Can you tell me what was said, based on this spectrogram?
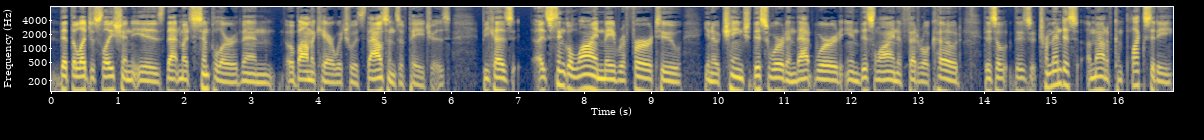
that the legislation is that much simpler than Obamacare, which was thousands of pages, because a single line may refer to you know change this word and that word in this line of federal code. There's a there's a tremendous amount of complexity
